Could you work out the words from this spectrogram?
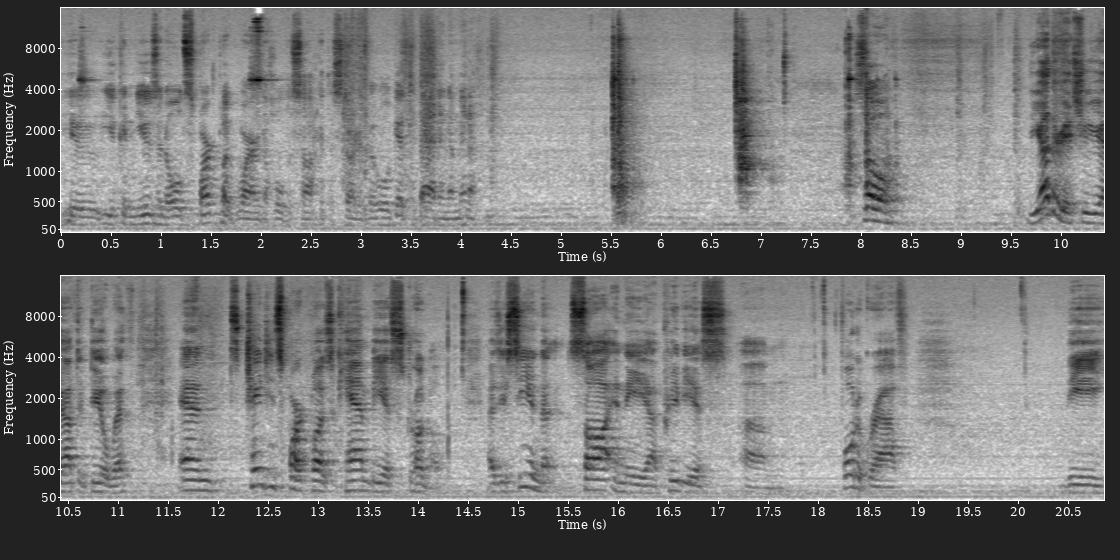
you, you can use an old spark plug wire to hold the socket to start it, but we'll get to that in a minute. So, the other issue you have to deal with, and changing spark plugs can be a struggle. As you see in the saw in the uh, previous um, photograph, the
